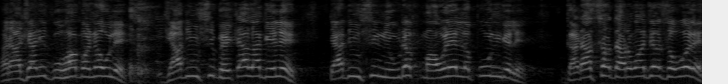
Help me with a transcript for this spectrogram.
राजाने गुहा बनवले. ज्या दिवशी भेटायला गेले त्या दिवशी निवडक मावळे लपवून गेले. गडाचा दरवाजा जवळ. आहे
